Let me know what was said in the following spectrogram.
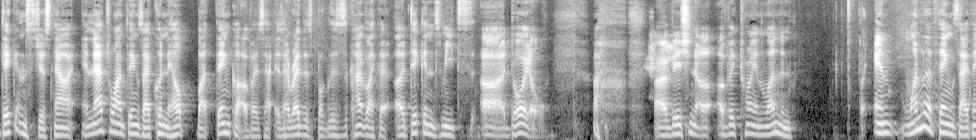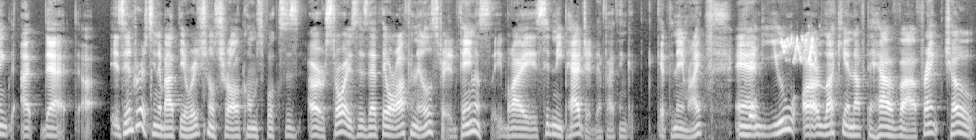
Dickens just now, and that's one of the things I couldn't help but think of as I, as I read this book. This is kind of like a, a Dickens meets uh, Doyle. Uh, uh, vision of, of, Victorian London. And one of the things I think I, that uh, is interesting about the original Sherlock Holmes books is, or stories is that they were often illustrated famously by Sidney Paget, if I think get the name right. And you are lucky enough to have uh, Frank Cho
